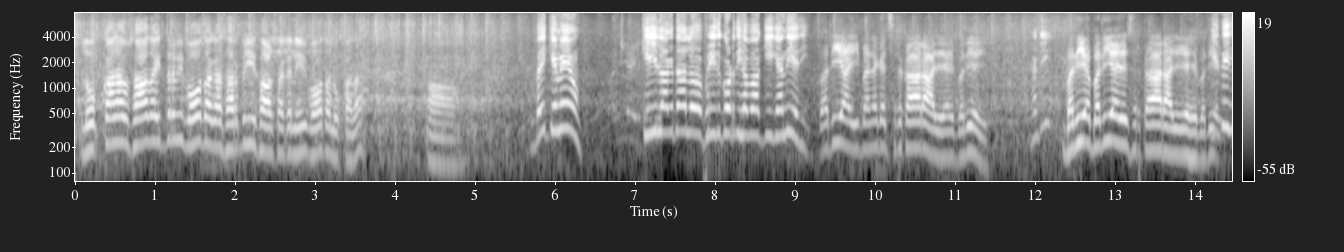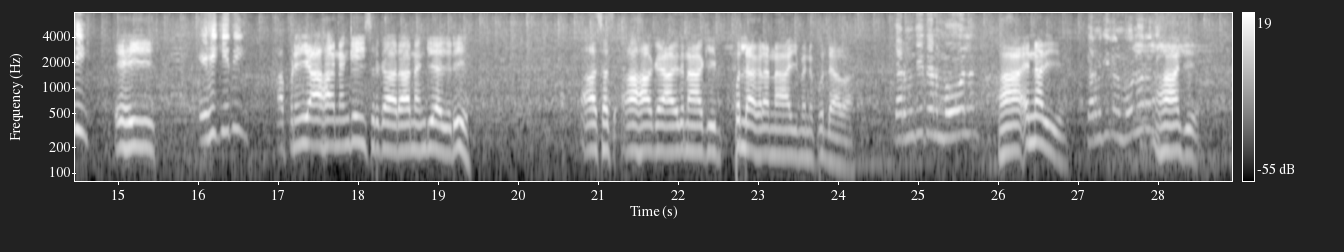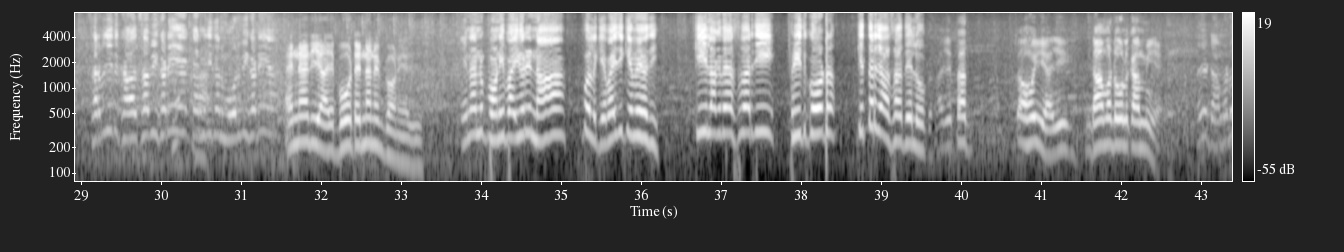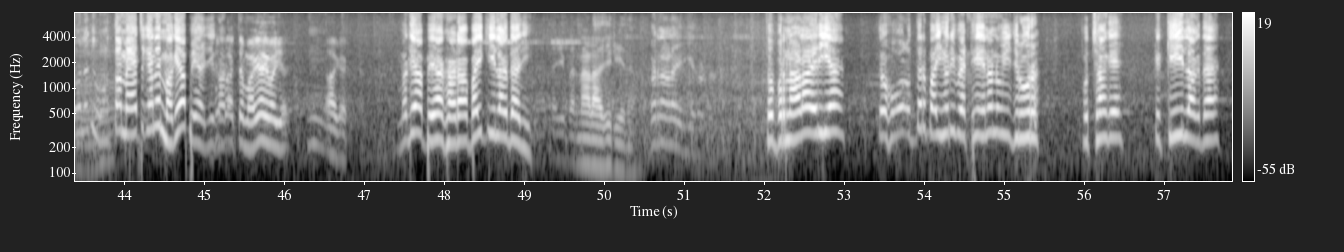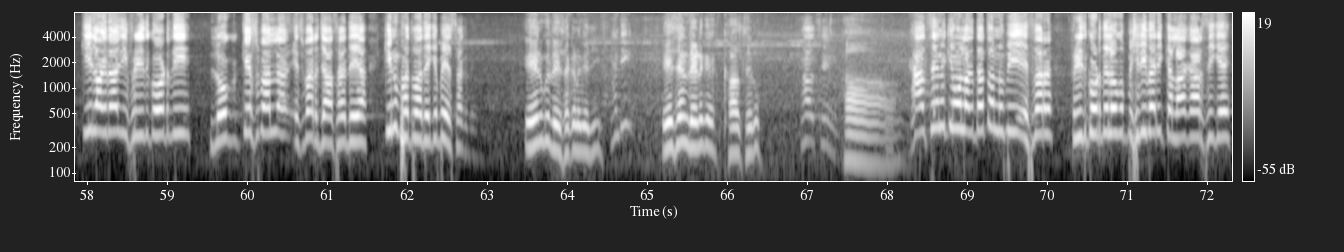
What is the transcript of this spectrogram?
ਲੋਕਾਂ ਦਾ ਉਤਸ਼ਾਹ ਤਾਂ ਇੱਧਰ ਵੀ ਬਹੁਤ ਹੈਗਾ ਸਰਬਜੀਤ ਖਾਲਸਾ ਕੰਨੀ ਵੀ ਬਹੁਤ ਆ ਲੋਕਾਂ ਦਾ। ਹਾਂ। ਬਾਈ ਕਿਵੇਂ ਹੋ? ਕੀ ਲੱਗਦਾ ਲੋ ਫਰੀਦਕੋਟ ਦੀ ਹਵਾ ਕੀ ਕਹਿੰਦੀ ਹੈ ਜੀ? ਵਧੀਆ ਜੀ ਬੰਦਾ ਕਿ ਸਰਕਾਰ ਆ ਜਾਏ ਵਧੀਆ ਜੀ। ਹਾਂਜੀ? ਵਧੀਆ ਵਧੀਆ ਜੀ ਸਰਕਾਰ ਆ ਜਾਏ ਇਹ ਵਧੀਆ। ਕਿਹਦੀ ਜੀ? ਇਹੀ ਇਹੀ ਕਿਹਦੀ? ਆਪਣੀ ਆਹ ਨੰਗੀ ਸਰਕਾਰ ਆ ਨੰਗੀ ਆ ਜਿਹੜੀ। ਆ ਸੱਚ ਆਹ ਗਿਆ ਇਹਦਾ ਨਾਂ ਕੀ? ਭੁੱਲਿਆ ਖਰਾ ਨਾਂ ਜੀ ਮੈਨੂੰ ਭੁੱਲਿਆ ਵਾ। ਕਰਮਜੀਤ ਅਨਮੋਲ? ਹਾਂ ਇਹਨਾਂ ਦੀ। ਕਰਮਜੀਤ ਅਨਮੋਲ ਹੋ ਰਹੀ ਹਾਂ ਜੀ। ਸਰਬਜੀਤ ਖਾਲਸਾ ਵੀ ਖੜੇ ਆ ਕਰਮਜੀਤ ਅਨਮੋਲ ਵੀ ਖੜੇ ਆ? ਇਹਨਾਂ ਦੀ ਆ ਜੀ ਵੋਟ ਇਹਨਾਂ ਨੂੰ ਵੀ ਪਾਉਣੀ ਆ ਜੀ। ਇਹਨਾਂ ਨੂੰ ਪਾਉਣੀ ਬਾਈ ਹੋਰੇ ਨਾ ਭੁੱਲ ਗਏ ਬਾਈ ਜੀ ਕਿਵੇਂ ਹੋ ਜੀ? ਕੀ ਲੱਗਦਾ ਇਸ ਵਾਰ ਜੀ ਫਰੀਦਕੋਟ ਕਿੱਧਰ ਜਾ ਸਕਦੇ ਲੋਕ? ਅਜੇ ਤਾਂ ਉਹ ਹੀ ਆ ਜੀ ਡਾਮਾਡੋਲ ਕੰਮ ਹੀ ਹੈ ਅਜੇ ਡਾਮਡੋਲ ਜੀ ਹੁਣ ਤਾਂ ਮੈਚ ਕਹਿੰਦੇ ਮਗਿਆ ਪਿਆ ਜੀ ਖੜਾ ਤੇ ਮਗਿਆ ਹੀ ਬਾਈ ਆ ਗਿਆ। ਮਗਿਆ ਪਿਆ ਖੜਾ ਬਾਈ ਕੀ ਲੱਗਦਾ ਜੀ? ਬਰਨਾਲਾ ਏਰੀਆ ਦਾ। ਬਰਨਾਲਾ ਏਰੀਆ ਤੁਹਾਡਾ। ਤੋਂ ਬਰਨਾਲਾ ਏਰੀਆ ਤੇ ਹੋਰ ਉੱਧਰ ਬਾਈ ਹੋਰੀ ਬੈਠੇ ਇਹਨਾਂ ਨੂੰ ਵੀ ਜ਼ਰੂਰ ਪੁੱਛਾਂਗੇ ਕਿ ਕੀ ਲੱਗਦਾ ਹੈ? ਕੀ ਲੱਗਦਾ ਜੀ ਫਰੀਦਕੋਟ ਦੀ? ਲੋਕ ਕਿਸ ਵੱਲ ਇਸ ਵਾਰ ਜਾ ਸਕਦੇ ਆ? ਕਿਹਨੂੰ ਫਤਵਾ ਦੇ ਕੇ ਭੇਜ ਸਕਦੇ? ਇਹਨੂੰ ਕੋਈ ਦੇ ਸਕਣਗੇ ਜੀ? ਹਾਂਜੀ। ਇਸੇ ਨੂੰ ਦੇਣਗੇ ਖਾਲਸੇ ਨੂੰ। ਖਾਲਸੇ ਨੂੰ। ਹਾਂ। ਖਾਲਸੇ ਨੂੰ ਕਿਉਂ ਲੱਗਦਾ? ਤੁਹਾਨੂੰ ਵੀ ਇਸ ਵਾਰ ਫਰੀਦਕੋਟ ਦੇ ਲੋਕ ਪਿਛਲੀ ਵਾਰੀ ਕਲਾਕਾਰ ਸੀਗੇ।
